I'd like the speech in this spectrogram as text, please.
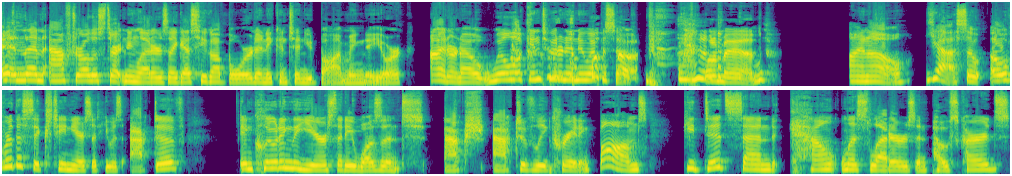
And then after all those threatening letters, I guess he got bored and he continued bombing New York. I don't know. We'll look into it in a new episode. what a man. I know. Yeah. So over the 16 years that he was active, including the years that he wasn't act- actively creating bombs, he did send countless letters and postcards,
